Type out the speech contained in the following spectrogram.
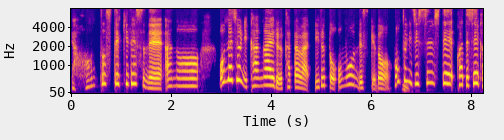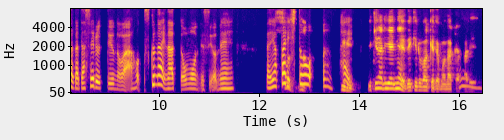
いや、本当素敵ですね。あの、同じように考える方はいると思うんですけど、本当に実践して、こうやって成果が出せるっていうのは少ないなって思うんですよね。やっぱり人、うん、はい、いきなりね、できるわけでもなく、やっぱり、うん、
